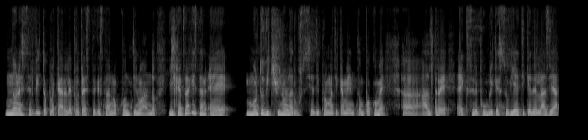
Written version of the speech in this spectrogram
non è servito a placare le proteste che stanno continuando. Il Kazakistan è molto vicino alla Russia diplomaticamente, un po' come uh, altre ex repubbliche sovietiche dell'Asia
